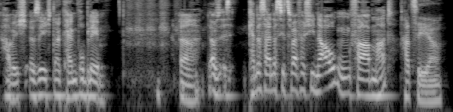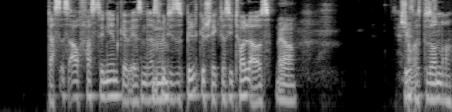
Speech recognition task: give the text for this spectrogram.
habe ich äh, sehe ich da kein Problem. äh, also, es- kann das sein, dass sie zwei verschiedene Augenfarben hat? Hat sie ja. Das ist auch faszinierend gewesen. Du hast Mhm. mir dieses Bild geschickt. Das sieht toll aus. Ja. Schon was Besonderes.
